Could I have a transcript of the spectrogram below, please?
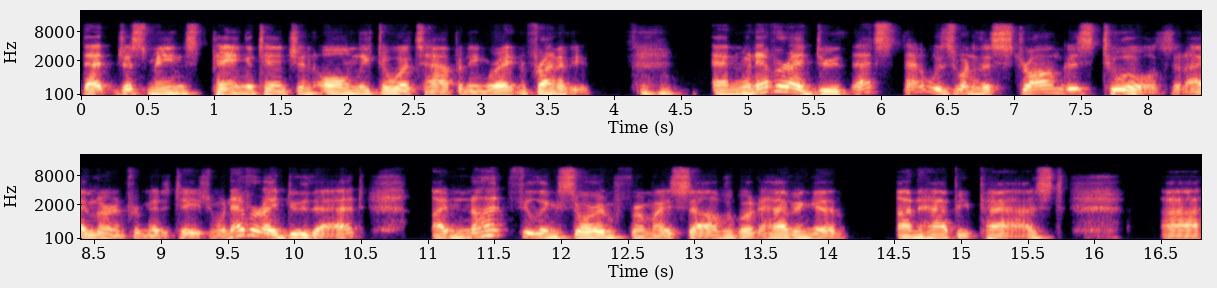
that just means paying attention only to what's happening right in front of you. Mm-hmm. And whenever I do that's that was one of the strongest tools that I learned from meditation. Whenever I do that, I'm not feeling sorry for myself about having a unhappy past. Uh,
